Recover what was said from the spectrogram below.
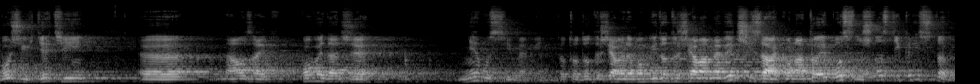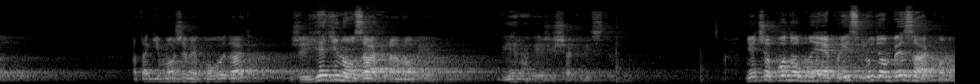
Božích detí, e, naozaj povedať, že nemusíme my toto dodržiavať, lebo my dodržiavame väčší zákon a to je poslušnosti Kristovi. A tak im môžeme povedať, že jedinou záchranou je viera v Ježiša Krista. Niečo podobné je prísť ľuďom bez zákona.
